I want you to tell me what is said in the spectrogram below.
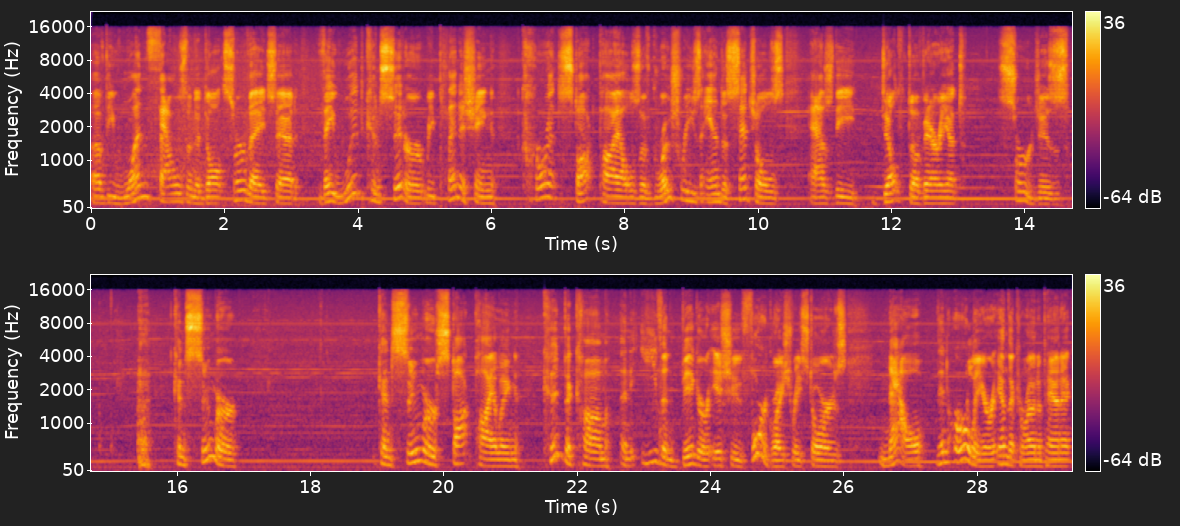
of the 1,000 adults surveyed said they would consider replenishing current stockpiles of groceries and essentials as the Delta variant surges. consumer consumer stockpiling could become an even bigger issue for grocery stores now than earlier in the corona panic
